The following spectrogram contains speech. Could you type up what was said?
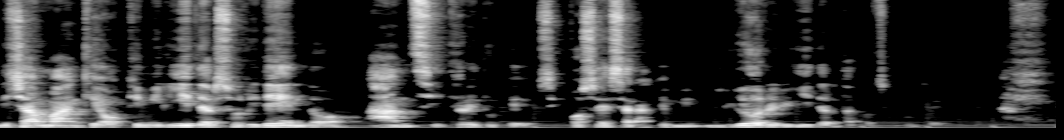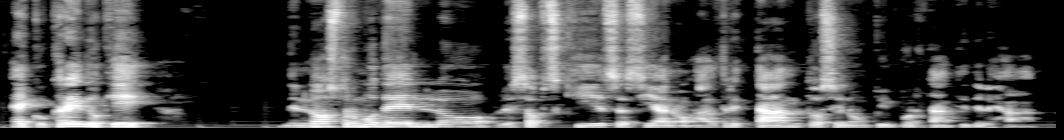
diciamo anche ottimi leader sorridendo, anzi credo che si possa essere anche migliori leader da questo punto di vista. Ecco, credo che nel nostro modello le soft skills siano altrettanto se non più importanti delle hard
